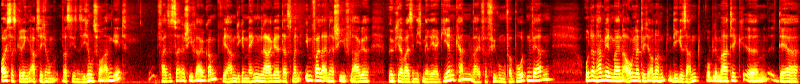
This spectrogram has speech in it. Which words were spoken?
äußerst geringen Absicherung, was diesen Sicherungsfonds angeht, falls es zu einer Schieflage kommt. Wir haben die Gemengenlage, dass man im Falle einer Schieflage möglicherweise nicht mehr reagieren kann, weil Verfügungen verboten werden. Und dann haben wir in meinen Augen natürlich auch noch die Gesamtproblematik äh, der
